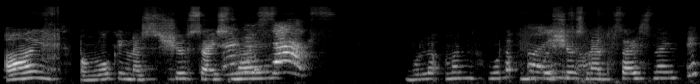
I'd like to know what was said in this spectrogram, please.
Ay, pang walking na shoes size 9. Socks. Wala man. Wala man ko shoes na size 9. Eh.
